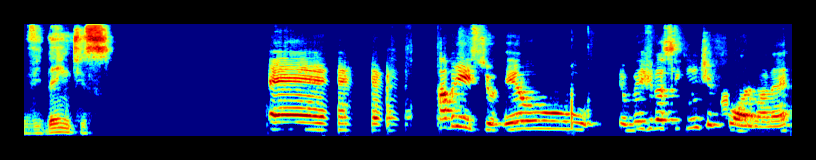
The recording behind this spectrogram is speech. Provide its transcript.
videntes? É, Fabrício, eu, eu vejo da seguinte forma, né?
